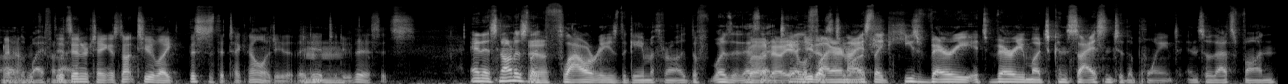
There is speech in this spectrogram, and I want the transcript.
Uh, Yeah, the wife it's, and it's I. entertaining. It's not too like this is the technology that they did to do this. It's and it's not as like Yeah. flowery as the Game of Thrones. Like the what is it? That's No, that no, Tale he of Fire and Ice. Like he's very, it's very much concise and to the point, and so that's fun.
